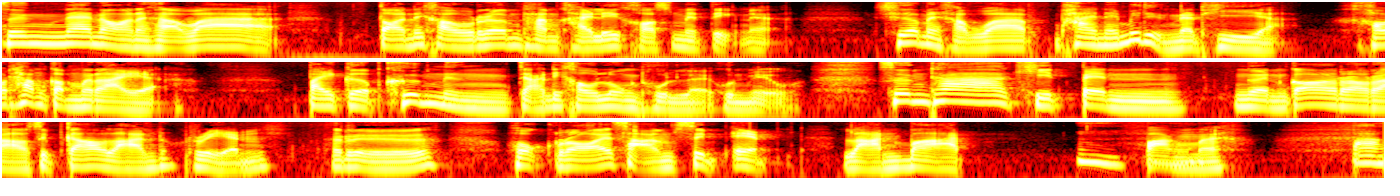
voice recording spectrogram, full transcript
ซึ่งแน่นอนนะครับว่า ตอนที่เขาเริ่มทำ Kylie Cosmetic เนี่ย เชื่อไหมครับว่าภายในไม่ถึงนาทีอะเขาทำกำไรอะไปเกือบครึ่งหนึ่งจากที่เขาลงทุนเลยคุณมิว ซึ่งถ้าคิดเป็นเงินก็ราวๆ 19 ล้านเหรียญหรือ 631 ล้านบาท ปังไหมปัง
